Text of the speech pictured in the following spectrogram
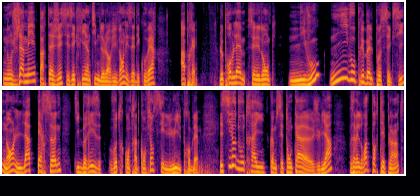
ils n'ont jamais partagé ces écrits intimes de leur vivant, les a découverts après. Le problème, ce n'est donc ni vous, ni vos plus belles poses sexy. Non, la personne qui brise votre contrat de confiance, c'est lui le problème. Et si l'autre vous trahit, comme c'est ton cas, euh, Julia, vous avez le droit de porter plainte.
